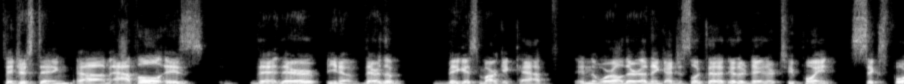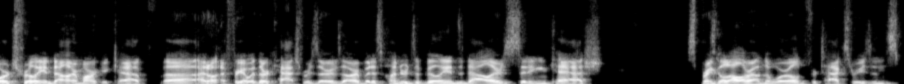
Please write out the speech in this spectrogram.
It's interesting. Um, Apple is they're, they're you know they're the biggest market cap in the world. They're I think I just looked at it the other day. They're two point six four trillion dollar market cap. Uh, I don't I forget what their cash reserves are, but it's hundreds of billions of dollars sitting in cash, sprinkled all around the world for tax reasons.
